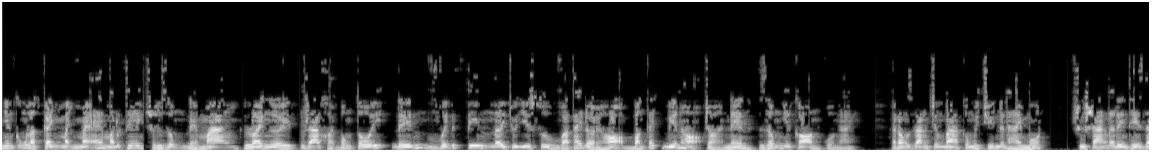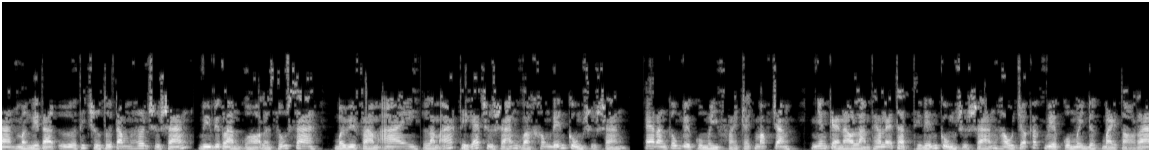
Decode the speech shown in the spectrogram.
nhưng cũng là kênh mạnh mẽ mà Đức Thánh Linh sử dụng để mang loài người ra khỏi bóng tối đến với đức tin nơi Chúa Giêsu và thay đổi họ bằng cách biến họ trở nên giống như con của Ngài. Ở trong Giăng chương 3 câu 19 đến 21, sự sáng đã đến thế gian mà người ta ưa thích sự tối tăm hơn sự sáng vì việc làm của họ là xấu xa, bởi vì phàm ai làm ác thì ghét sự sáng và không đến cùng sự sáng. E rằng công việc của mình phải trách móc chăng? Nhưng kẻ nào làm theo lẽ thật thì đến cùng sự sáng hầu cho các việc của mình được bày tỏ ra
